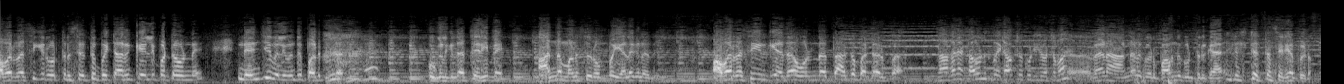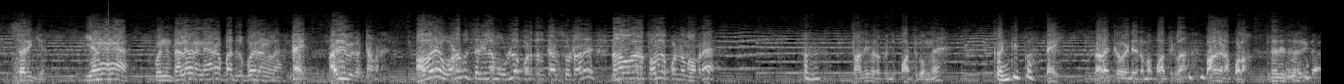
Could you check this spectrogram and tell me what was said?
அவர் ரசிகர் ஒருத்தர் செத்து போயிட்டாருன்னு கேள்விப்பட்ட உடனே நெஞ்சு வலி வந்து படுத்துட்டாரு. உங்களுக்கு தான் தெரியுமே அண்ணன் மனசு ரொம்ப இலகுனது. அவர் ரசிகருக்கு ஏதாவது ஒண்ணா தாக்கப்பட்டா இருப்பா நான் வேணா டவுனுக்கு போய் டாக்டர் கூட்டிட்டு வரட்டுமா? வேணா அண்ணனுக்கு ஒரு பவுந்து கொடுத்துருக்கேன். ரெஸ்ட் எடுத்தா சரியா போயிடும். சரிங்க. ஏங்க கொஞ்சம் தலைவரை நேரா பார்த்துட்டு போயிடறாங்களா? டேய், அறிவு கட்டவன. அவரே உடம்பு சரியில்லாம உள்ள படுத்திருக்காரு சொல்றாரு. நான் வேற தொல்லை பண்ணுமா அவரை. தலைவரை கொஞ்சம் பாத்துக்கோங்க கண்டிப்பா. நடக்க வேண்டிய நம்ம பாத்துக்கலாம் வாங்க போலாம். சரி சரிடா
